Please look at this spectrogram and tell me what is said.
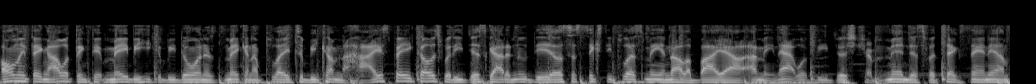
only thing I would think that maybe he could be doing is making a play to become the highest paid coach, but he just got a new deal. It's a sixty plus million dollar buyout. I mean, that would be just tremendous for Texas A&M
